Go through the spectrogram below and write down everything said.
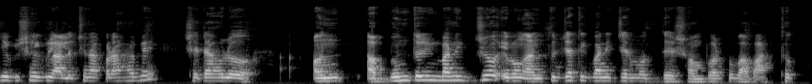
যে বিষয়গুলো আলোচনা করা হবে, সেটা হলো আভ্যন্তরীণ বাণিজ্য এবং আন্তর্জাতিক বাণিজ্যের মধ্যে সম্পর্ক বা পার্থক্য,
